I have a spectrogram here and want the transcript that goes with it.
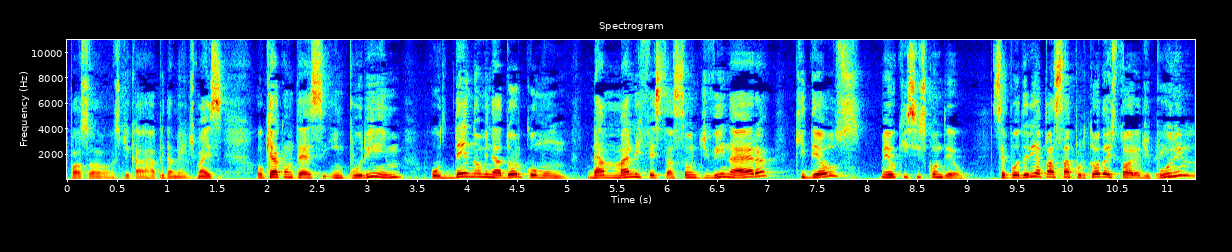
posso explicar rapidamente. Mas o que acontece? Em Purim, o denominador comum da manifestação divina era que Deus meio que se escondeu. Você poderia passar por toda a história de Purim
